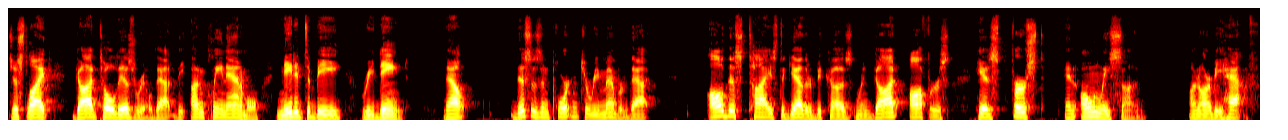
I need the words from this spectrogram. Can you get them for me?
just like God told Israel that the unclean animal needed to be redeemed. Now, this is important to remember that all this ties together because when God offers his first and only Son on our behalf,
